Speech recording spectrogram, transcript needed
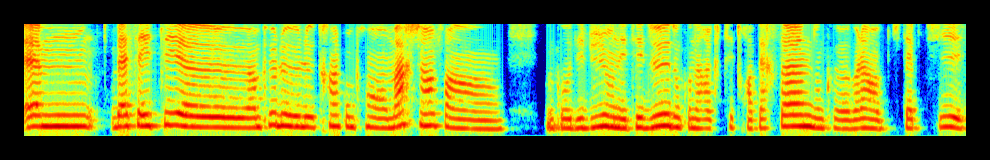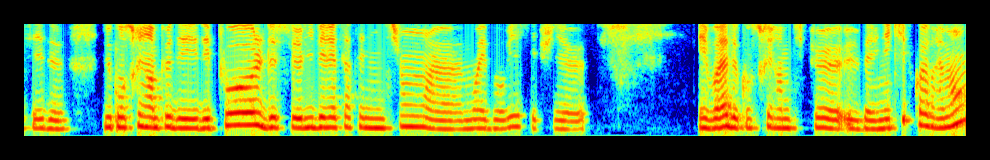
Bah ça a été un peu le, le train qu'on prend en marche hein. enfin donc au début, on était deux, donc on a recruté trois personnes. Donc euh, voilà, petit à petit, essayer de, de construire un peu des, des, pôles, de se libérer de certaines missions, euh, moi et Boris, et puis euh, et voilà, de construire un petit peu bah, une équipe, quoi, vraiment.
